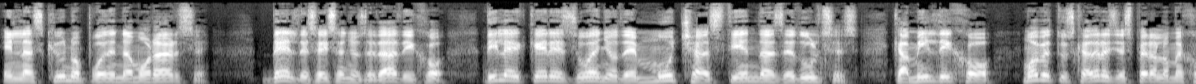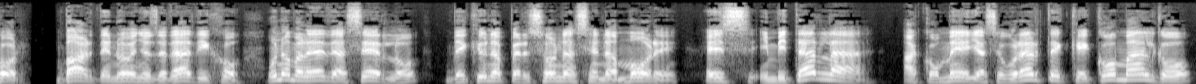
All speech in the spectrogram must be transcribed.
en las que uno puede enamorarse. Del, de seis años de edad, dijo, dile que eres dueño de muchas tiendas de dulces. Camille dijo, mueve tus caderas y espera lo mejor. Bart, de nueve años de edad, dijo, una manera de hacerlo, de que una persona se enamore, es invitarla a comer y asegurarte que coma algo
